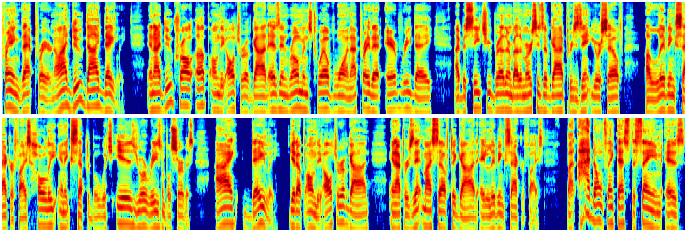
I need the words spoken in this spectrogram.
praying that prayer. Now I do die daily and I do crawl up on the altar of God as in Romans 12:1. I pray that every day I beseech you, brethren, by the mercies of God, present yourself a living sacrifice, holy and acceptable, which is your reasonable service. I daily get up on the altar of God and I present myself to God a living sacrifice. But I don't think that's the same as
